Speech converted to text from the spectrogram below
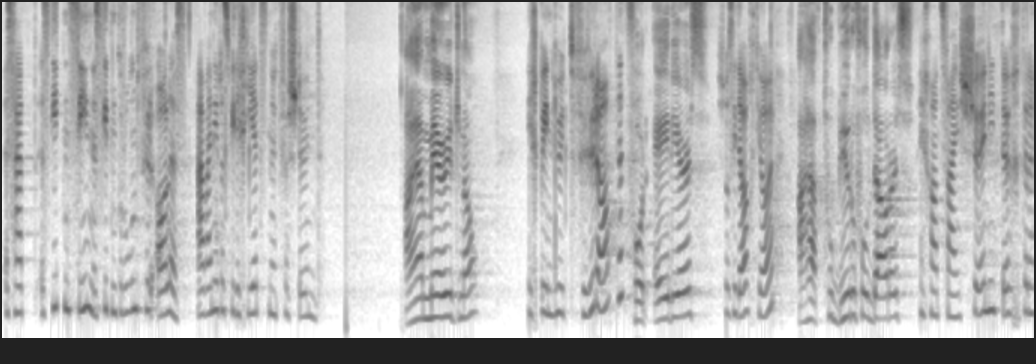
Es, hat, es gibt einen Sinn, es gibt einen Grund für alles, auch wenn ihr das vielleicht jetzt nicht versteht. I am married now Ich bin heute verheiratet, for eight years. schon seit acht Jahren. I have two beautiful daughters. Ich habe zwei schöne Töchter.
